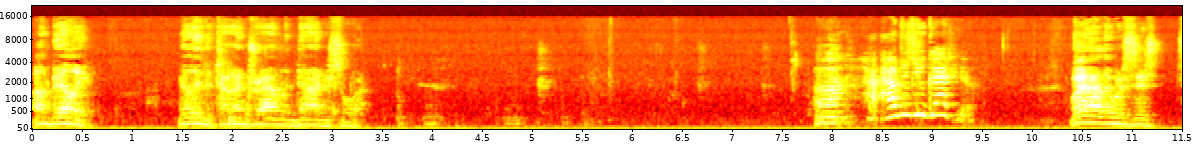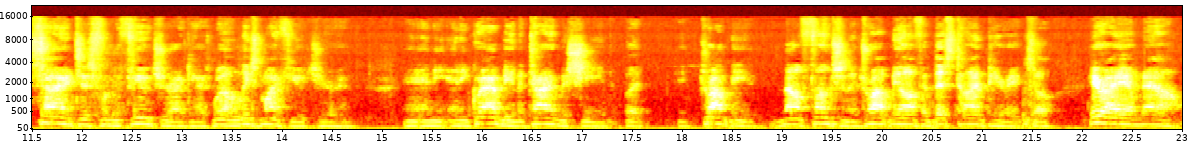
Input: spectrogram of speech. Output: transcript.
I'm Billy. Billy the time traveling dinosaur. Uh, how did you get here? Well, there was this scientist from the future, I guess. Well, at least my future, and and he and he grabbed me in a time machine, but it dropped me malfunction. It dropped me off at this time period. So here I am now.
